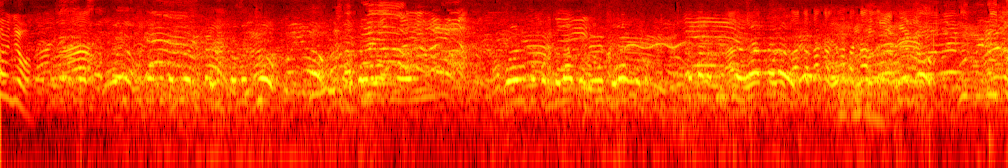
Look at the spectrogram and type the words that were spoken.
Toño. Un minuto,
